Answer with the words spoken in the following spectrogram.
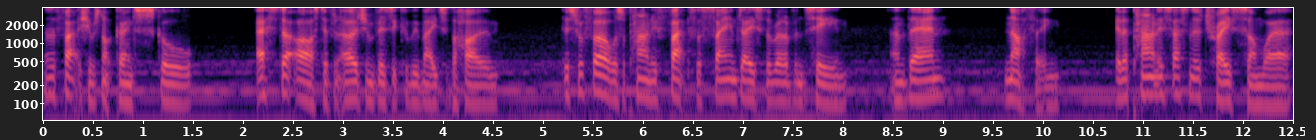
and the fact she was not going to school. Esther asked if an urgent visit could be made to the home. This referral was apparently faxed the same day to the relevant team, and then nothing. It apparently sat in a trace somewhere,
